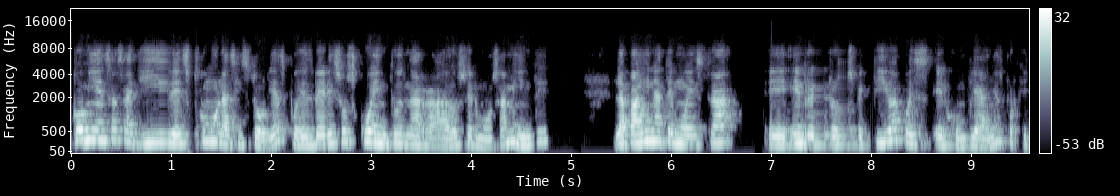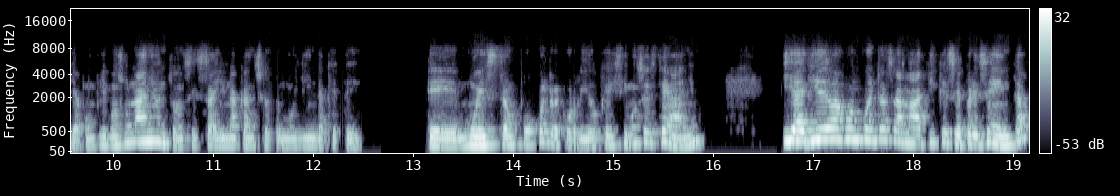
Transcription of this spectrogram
comienzas allí, ves como las historias, puedes ver esos cuentos narrados hermosamente. La página te muestra eh, en retrospectiva, pues el cumpleaños, porque ya cumplimos un año, entonces hay una canción muy linda que te te muestra un poco el recorrido que hicimos este año. Y allí debajo encuentras a Mati que se presenta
